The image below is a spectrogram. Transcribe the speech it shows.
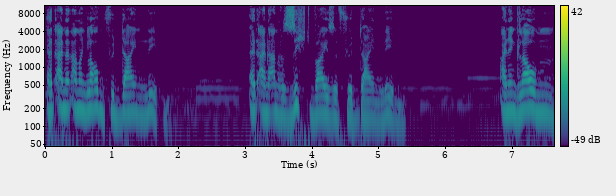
Er hat einen anderen Glauben für dein Leben. Er hat eine andere Sichtweise für dein Leben. Einen Glauben,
